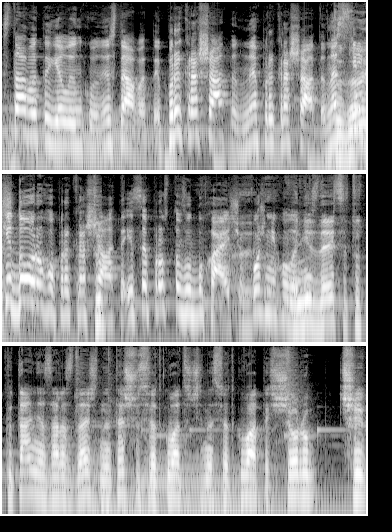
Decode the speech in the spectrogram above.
ставити ялинку, не ставити, прикрашати, не прикрашати. Наскільки знаєш, дорого прикрашати, і це просто вибухаюче в кожній голові. Мені здається, тут питання зараз знаєш, не те, що святкувати чи не святкувати, що роб... чи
